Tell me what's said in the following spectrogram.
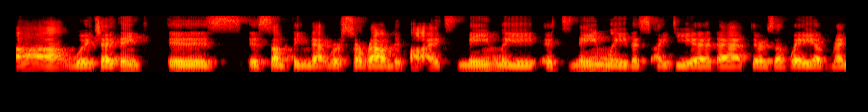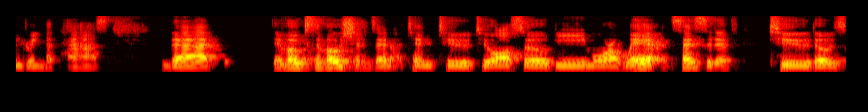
uh, which I think is is something that we're surrounded by. It's mainly it's namely this idea that there's a way of rendering the past that evokes emotions and tend to to also be more aware and sensitive to those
